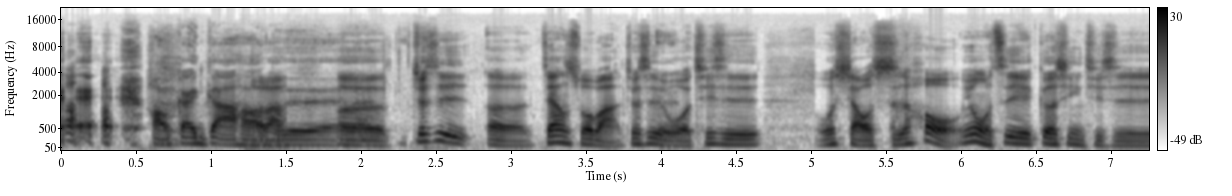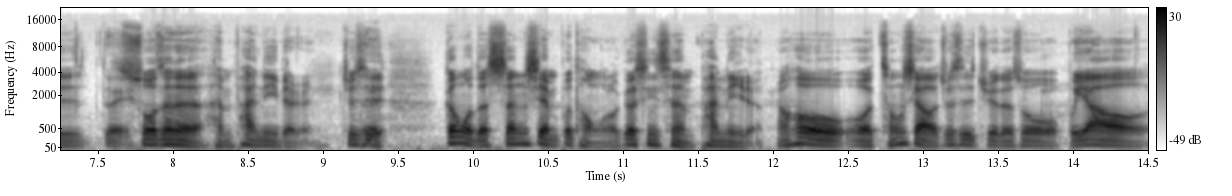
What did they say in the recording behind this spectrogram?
好尴尬，好了，呃，就是呃这样说吧，就是我其实我小时候，因为我自己的个性其实对说真的很叛逆的人，就是。跟我的声线不同，我个性是很叛逆的。然后我从小就是觉得说我不要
